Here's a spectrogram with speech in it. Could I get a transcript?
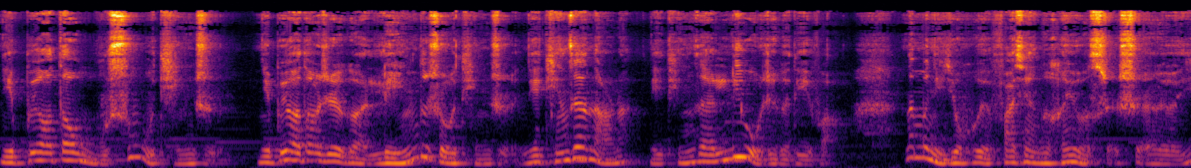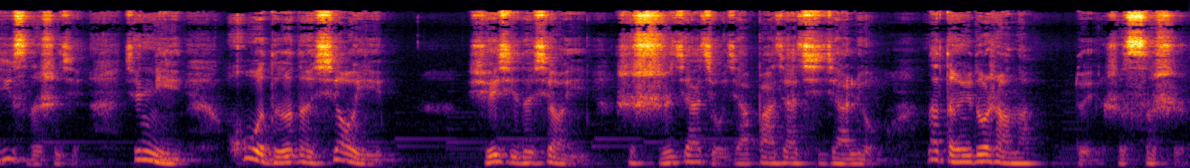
你不要到五十五停止。你不要到这个零的时候停止，你停在哪儿呢？你停在六这个地方，那么你就会发现个很有是是呃意思的事情，就你获得的效益，学习的效益是十加九加八加七加六，那等于多少呢？对，是四十。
